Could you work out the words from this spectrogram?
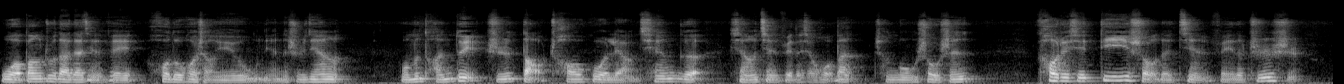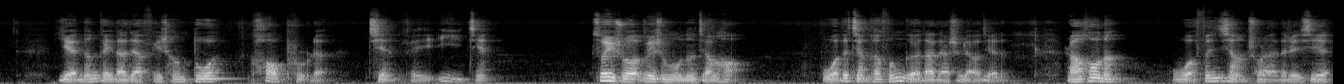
我帮助大家减肥或多或少也有五年的时间了。我们团队指导超过两千个想要减肥的小伙伴成功瘦身，靠这些第一手的减肥的知识，也能给大家非常多靠谱的减肥意见。所以说，为什么我能讲好？我的讲课风格大家是了解的，然后呢，我分享出来的这些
